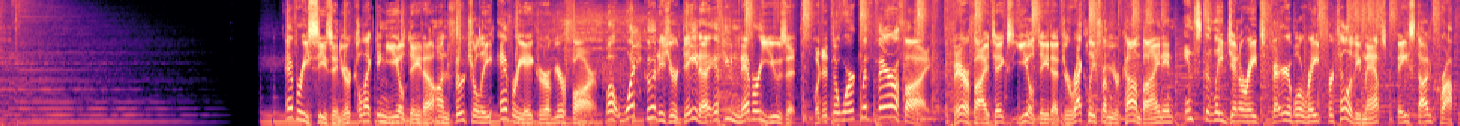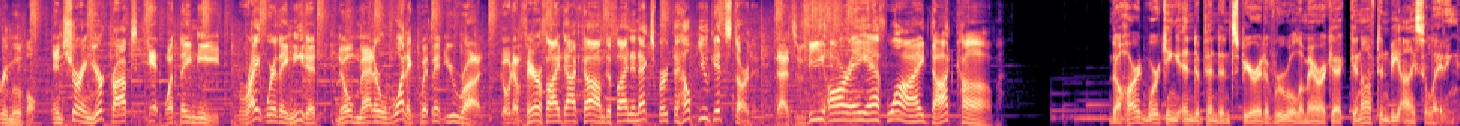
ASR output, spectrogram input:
Every season, you're collecting yield data on virtually every acre of your farm. But what good is your data if you never use it? Put it to work with Vrafy. Vrafy takes yield data directly from your combine and instantly generates variable rate fertility maps based on crop removal, ensuring your crops get what they need, right where they need it, no matter what equipment you run. Go to vrafy.com to find an expert to help you get started. That's V R A F Y.com. The hard-working, independent spirit of rural America can often be isolating.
